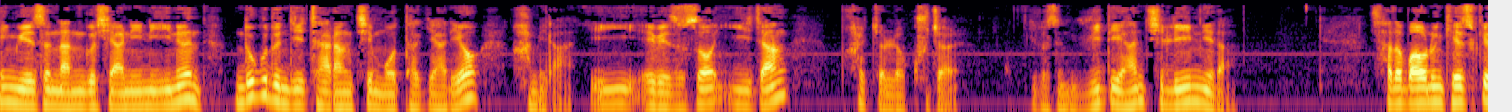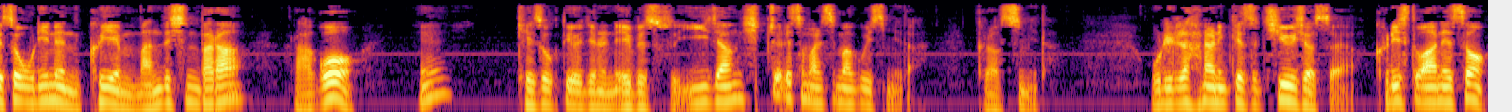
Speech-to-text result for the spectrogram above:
행위에서 난 것이 아니니 이는 누구든지 자랑치 못하게 하려 함이라. 이 에베소서 2장 8절로 9절. 이것은 위대한 진리입니다. 사도 바울은 계속해서 우리는 그의 만드신 바라 라고 예? 계속되어지는 에베소서 2장 10절에서 말씀하고 있습니다. 그렇습니다. 우리를 하나님께서 지으셨어요. 그리스도 안에서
